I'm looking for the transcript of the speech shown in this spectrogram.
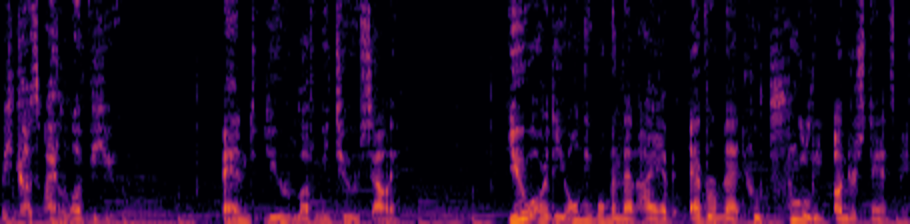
Because I love you. And you love me too, Sally. You are the only woman that I have ever met who truly understands me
